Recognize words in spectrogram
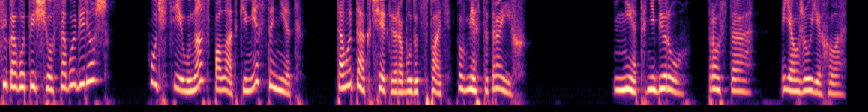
«Ты кого-то еще с собой берешь? Учти, у нас в палатке места нет. Там и так четверо будут спать вместо троих». «Нет, не беру. Просто я уже уехала».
